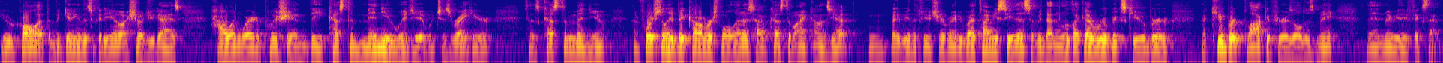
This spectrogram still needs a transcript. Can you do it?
you recall, at the beginning of this video, I showed you guys how and where to push in the custom menu widget, which is right here. It says custom menu. Unfortunately, BigCommerce won't let us have custom icons yet. Hmm, maybe in the future, maybe by the time you see this, if it doesn't look like a Rubik's Cube or a Q*bert block, if you're as old as me, then maybe they fix that.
